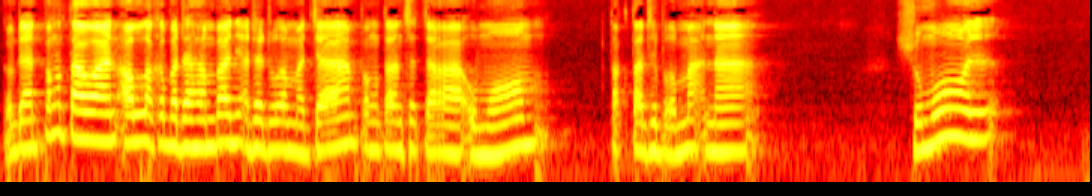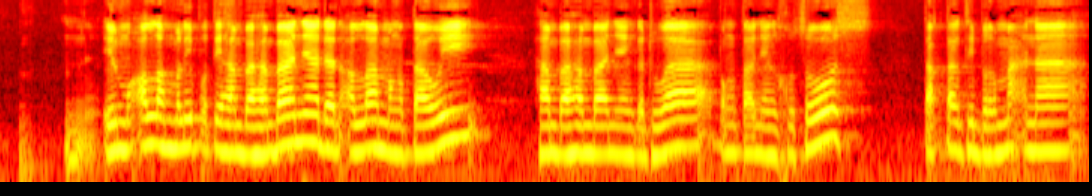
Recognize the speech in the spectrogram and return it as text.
Kemudian pengetahuan Allah kepada hambanya ada dua macam. Pengetahuan secara umum, tak tadi bermakna syumul ilmu Allah meliputi hamba-hambanya dan Allah mengetahui hamba-hambanya yang kedua pengetahuan yang khusus tak takdir bermakna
